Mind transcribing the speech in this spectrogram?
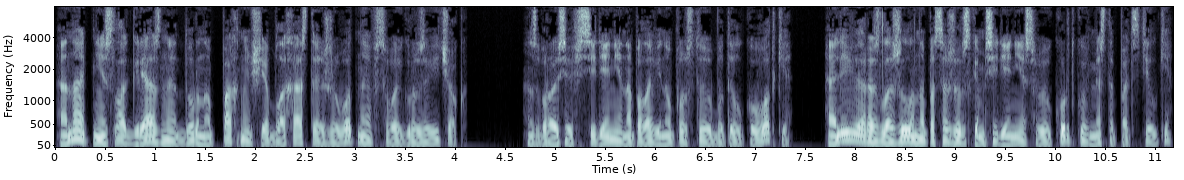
Она отнесла грязное, дурно пахнущее блохастое животное в свой грузовичок. Сбросив с сиденья наполовину пустую бутылку водки, Оливия разложила на пассажирском сиденье свою куртку вместо подстилки,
